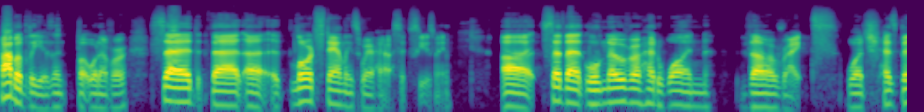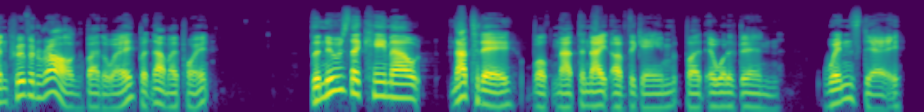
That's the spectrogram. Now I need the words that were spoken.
probably isn't, but whatever, said that uh, Lord Stanley's warehouse, excuse me, uh, said that Lenovo had won the rights, which has been proven wrong, by the way, but not my point. The news that came out, not today, well, not the night of the game, but it would have been Wednesday,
